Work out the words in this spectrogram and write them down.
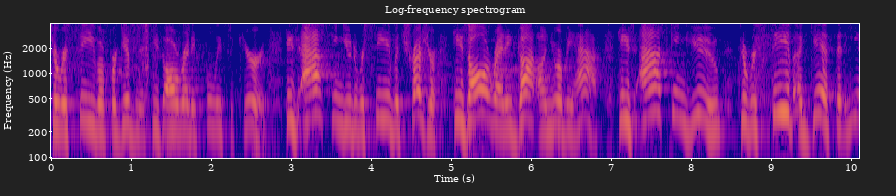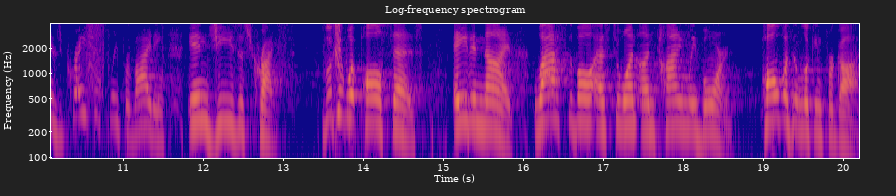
to receive a forgiveness he's already fully secured. He's asking you to receive a treasure he's already got on your behalf. He's asking you to receive a gift that he is graciously providing in Jesus Christ. Look at what Paul says, 8 and 9. Last of all, as to one untimely born. Paul wasn't looking for God.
